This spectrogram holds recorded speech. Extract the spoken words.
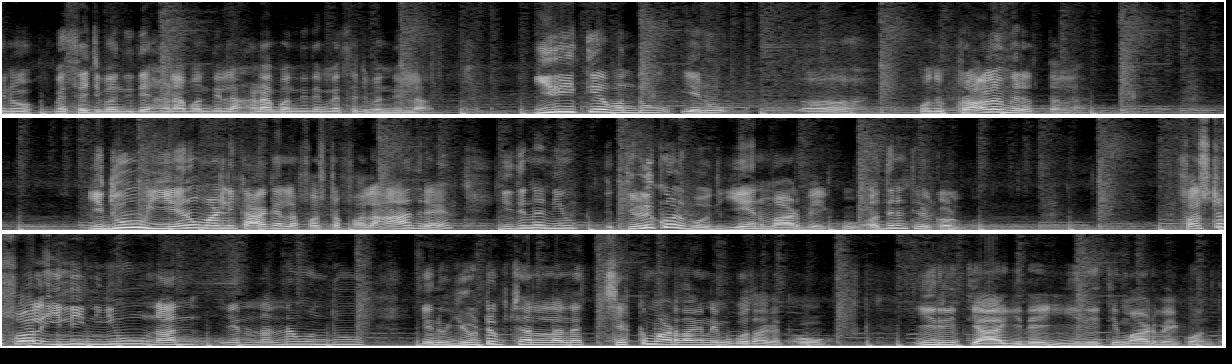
ಏನು ಮೆಸೇಜ್ ಬಂದಿದೆ, ಹಣ ಬಂದಿಲ್ಲ, ಹಣ ಬಂದಿದೆ ಮೆಸೇಜ್ ಬಂದಿಲ್ಲ. ಈ ರೀತಿಯ ಒಂದು ಏನು ಒಂದು ಪ್ರಾಬ್ಲಮ್ ಇರುತ್ತಲ್ಲ? ಇದು ಏನು ಮಾಡ್ಲಿಕ್ಕೆ ಆಗಲ್ಲ ಫಸ್ಟ್ ಆಫ್ ಆಲ್ ಆದರೆ ಇದನ್ನು ನೀವು ತಿಳ್ಕೊಳ್ಬೋದು, ಏನು ಮಾಡಬೇಕು, ಅದನ್ನು ತಿಳ್ಕೊಳ್ಬೋದು. ಫಸ್ಟ್ ಆಫ್ ಆಲ್ ಇಲ್ಲಿ ನೀವು ನಾನು, ಏನು ನನ್ನ ಒಂದು, ಏನು ಯೂಟ್ಯೂಬ್ ಚಾನಲನ್ನು ಚೆಕ್ ಮಾಡಿದಾಗ ನಿಮ್ಗೆ ಗೊತ್ತಾಗುತ್ತೆ ಓ ಈ ರೀತಿ ಆಗಿದೆ, ಈ ರೀತಿ ಮಾಡಬೇಕು ಅಂತ.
